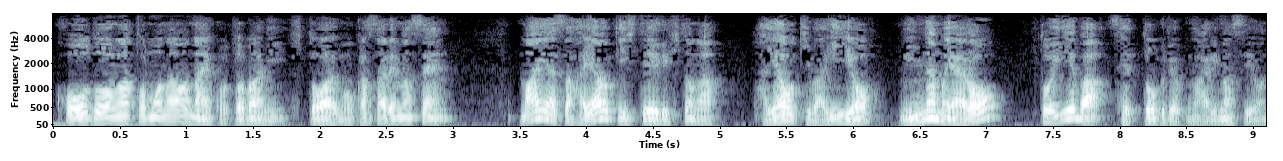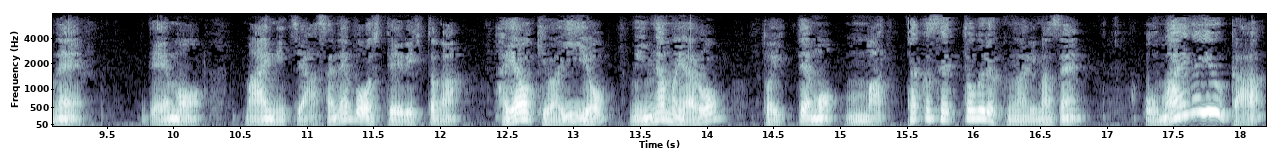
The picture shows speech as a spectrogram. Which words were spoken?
行動が伴わない言葉に人は動かされません。毎朝早起きしている人が、早起きはいいよ、みんなもやろうと言えば説得力がありますよね。でも、毎日朝寝坊している人が、早起きはいいよ。みんなもやろう。と言っても全く説得力がありません。お前が言うか？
